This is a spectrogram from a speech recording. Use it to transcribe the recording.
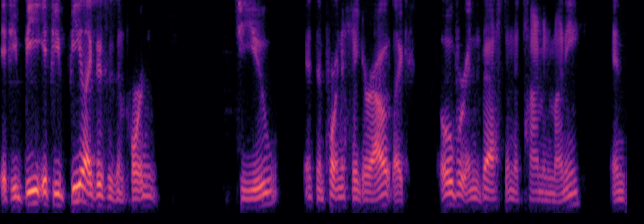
If you be if you feel like this is important to you, it's important to figure out like over invest in the time and money and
